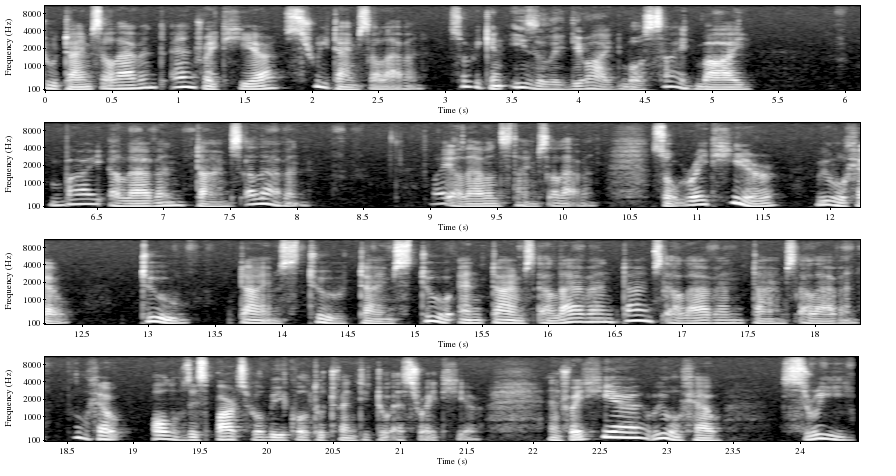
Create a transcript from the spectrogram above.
2 times 11 and right here 3 times 11 so we can easily divide both sides by by 11 times 11 by 11 times 11 so right here we will have 2 times 2 times 2 and times 11 times 11 times 11. We'll have all of these parts will be equal to 22 as right here. And right here we will have 3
